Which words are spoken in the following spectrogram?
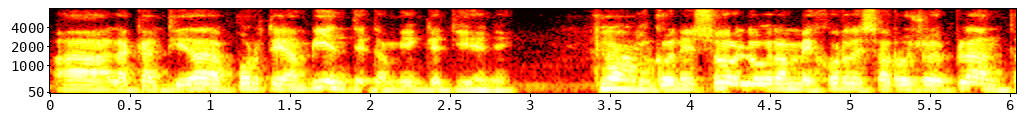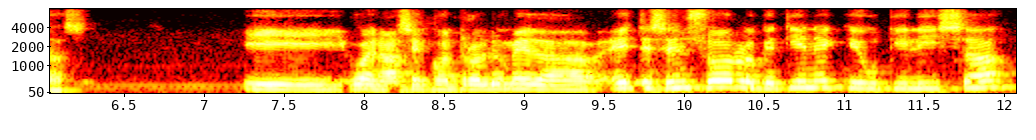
a la cantidad de aporte de ambiente también que tiene. Y con eso logran mejor desarrollo de plantas. Y bueno, hacen control de humedad. Este sensor lo que tiene que utiliza,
